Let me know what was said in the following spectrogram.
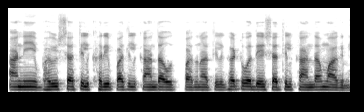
आणि भविष्यातील खरीपातील कांदा उत्पादनातील घट व देशातील कांदा मागणी.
